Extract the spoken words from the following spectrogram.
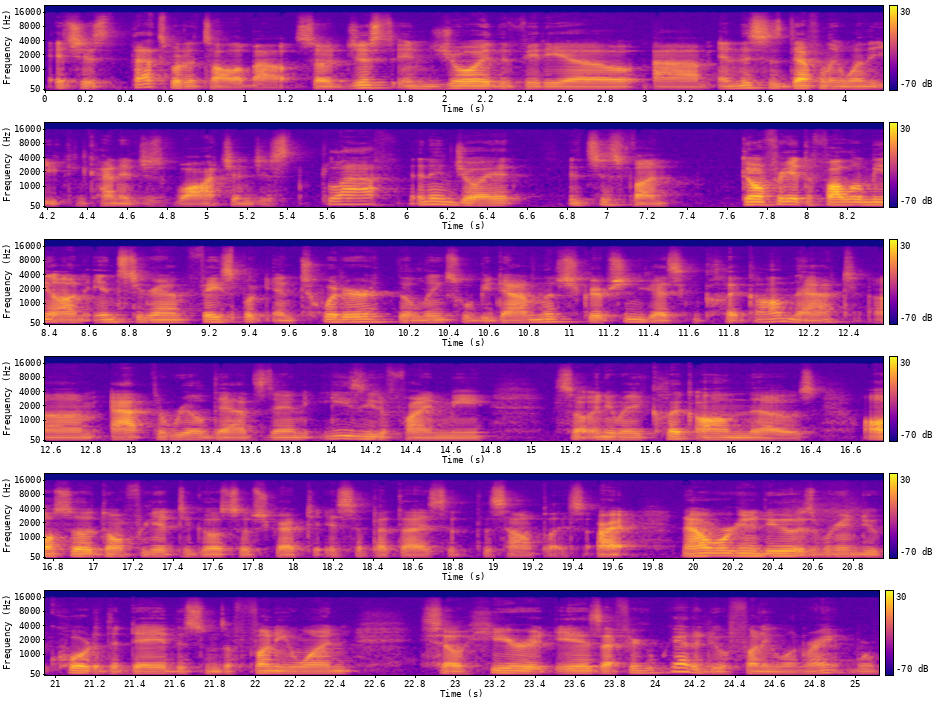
It's just that's what it's all about. So just enjoy the video, um, and this is definitely one that you can kind of just watch and just laugh and enjoy it. It's just fun. Don't forget to follow me on Instagram, Facebook, and Twitter. The links will be down in the description. You guys can click on that um, at the Real Dad's Den. Easy to find me. So anyway, click on those. Also, don't forget to go subscribe to Isaipettai's at the Sound Place. All right, now what we're gonna do is we're gonna do quote of the day. This one's a funny one. So here it is. I figured we gotta do a funny one, right? We're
